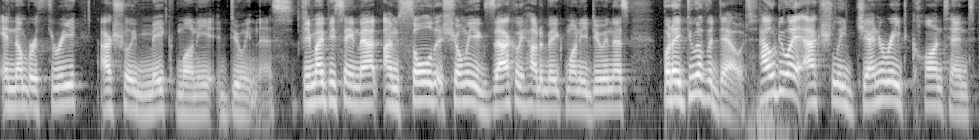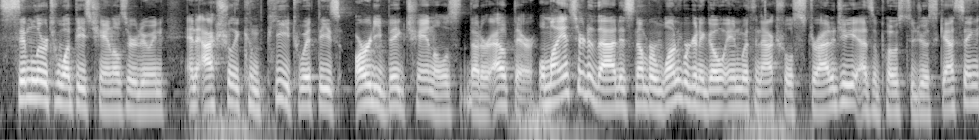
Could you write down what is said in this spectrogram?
and number three, actually make money doing this. You might be saying, Matt, I'm sold, show me exactly how to make money doing this. But I do have a doubt. How do I actually generate content similar to what these channels are doing and actually compete with these already big channels that are out there? Well, my answer to that is number one, we're gonna go in with an actual strategy as opposed to just guessing.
